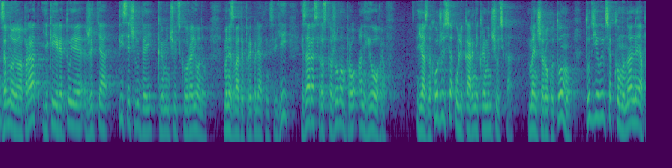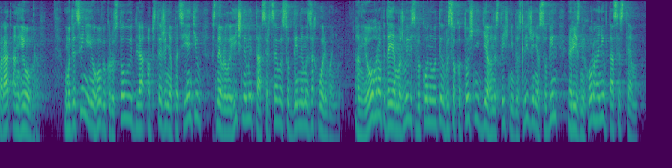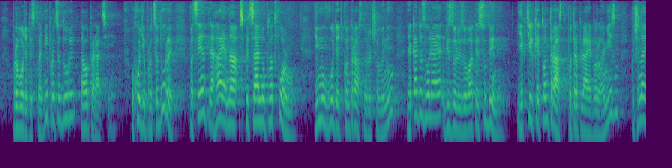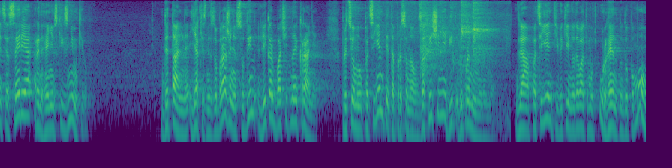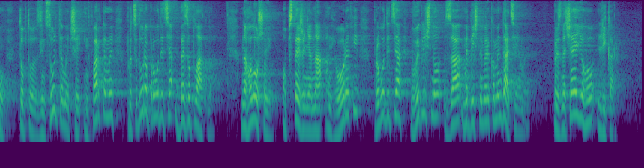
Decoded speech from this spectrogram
За мною апарат, який рятує життя тисяч людей Кременчуцького району. Мене звати Перепелятник Сергій, і зараз розкажу вам про ангіограф. Я знаходжуся у лікарні Кременчуцька. Менше року тому тут з'явився комунальний апарат ангіограф. У медицині його використовують для обстеження пацієнтів з неврологічними та серцево-судинними захворюваннями. Ангіограф дає можливість виконувати високоточні діагностичні дослідження судин різних органів та систем, проводити складні процедури та операції. У ході процедури пацієнт лягає на спеціальну платформу. Йому вводять контрастну речовину, яка дозволяє візуалізувати судини. Як тільки контраст потрапляє в організм, починається серія рентгенівських знімків. Детальне якісне зображення судин лікар бачить на екрані. При цьому пацієнти та персонал захищені від випромінювання. Для пацієнтів, яким надаватимуть ургентну допомогу, тобто з інсультами чи інфарктами, процедура проводиться безоплатно. Наголошую, обстеження на ангіографі проводиться виключно за медичними рекомендаціями. Призначає його лікар.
